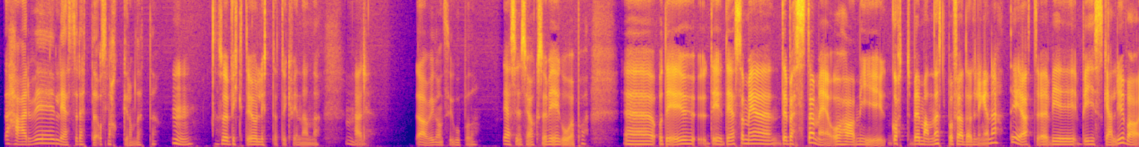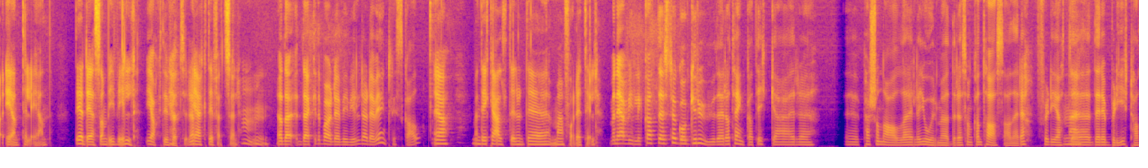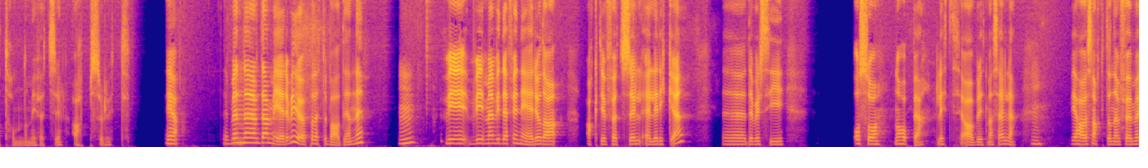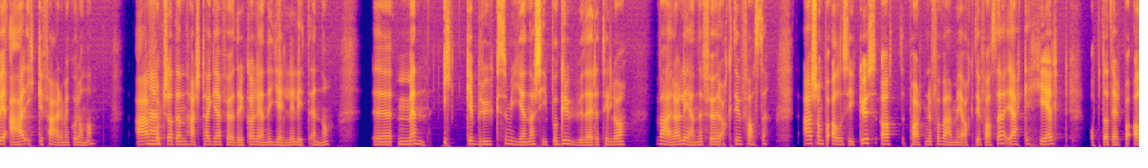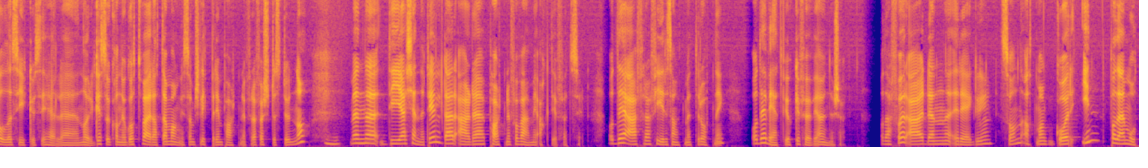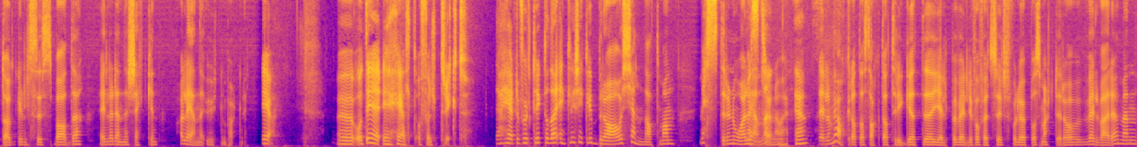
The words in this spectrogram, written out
Det er her vi leser dette og snakker om dette. Mm. Så det er viktig å lytte til kvinnene her. her. Det er vi ganske gode på, da. Det syns jeg også vi er gode på. Eh, og det er jo det, er det som er det beste med å ha mye godt bemannet på fødeavdelingene, det er at eh, vi, vi skal jo være én til én Det er det som vi vil I aktiv fødsel, i aktiv fødsel. Mm. ja det, det er ikke bare det vi vil, det er det vi egentlig skal. Ja, men det er ikke alltid det man får det til. Men jeg vil ikke at dere skal gå og grue dere og tenke at det ikke er eh, personale eller jordmødre som kan ta seg av dere. Fordi at eh, dere blir tatt hånd om i fødsel. Absolutt. Ja. Det blir- Men eh, det er mer vi gjør på dette badet, Jenny. mm. Vi, vi, men vi definerer jo da aktiv fødsel eller ikke. Eh, det vil si Og så Nå hopper jeg litt. Jeg avbryter meg selv, jeg. Mm. Vi har jo snakket om den før, men vi er ikke ferdig med koronaen. Er Nei. fortsatt den hashtag 'jeg føder ikke alene' gjelder litt ennå. Eh, men ikke bruk så mye energi på å grue dere til å være alene før aktiv fase. Det er sånn på alle sykehus at partner får være med i aktiv fase. Jeg er ikke helt oppdatert på alle sykehus i hele Norge, så det kan jo godt være at det er mange som slipper inn partner fra første stund nå. Men eh, de jeg kjenner til, der er det partner får være med i aktiv fødsel. Og det er fra 4 cm åpning, og det vet vi jo ikke før vi har undersøkt. Og derfor er den regelen sånn at man går inn på det mottakelsesbadet eller denne sjekken alene uten partner. ja. Eh, og det er helt og fullt trygt. Det er helt og fullt trygt, og det er egentlig skikkelig bra å kjenne at man mestrer noe alene. Mestrer noe. Ja. Selv om vi akkurat har sagt at trygghet eh, hjelper veldig for fødselsforløp og smerter og velvære. Men,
